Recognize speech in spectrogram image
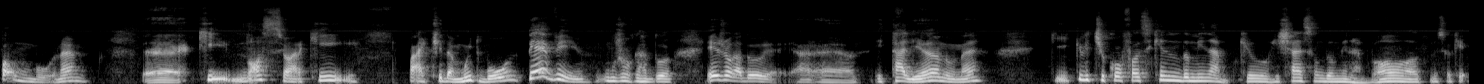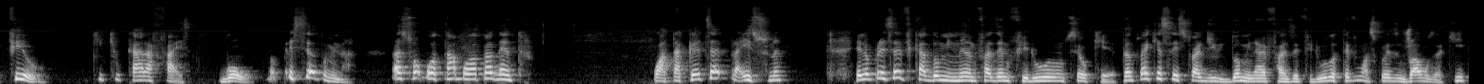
pombo, né? É, que, nossa senhora, que partida muito boa. Teve um jogador, ex-jogador é, italiano, né? Que criticou, falou assim que ele não domina, que o Richardson domina a bola, não sei o que. Fio, o que, que o cara faz? Gol. Não precisa dominar. É só botar a bola para dentro. O atacante é para isso, né? Ele não precisa ficar dominando, fazendo firula, não sei o que. Tanto é que essa história de dominar e fazer firula, teve umas coisas, jogos aqui,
